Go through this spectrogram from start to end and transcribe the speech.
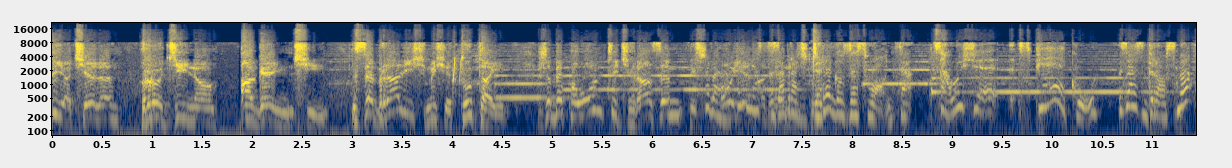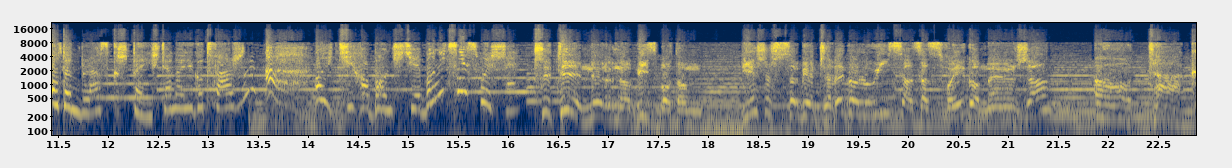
Przyjaciele, rodzino, agenci. Zebraliśmy się tutaj, żeby połączyć razem Trzeba dwoje natychmiast zabrać Jerego ze słońca. Cały się spiekł. Zazdrosna o ten blask szczęścia na jego twarzy? Oj, cicho bądźcie, bo nic nie słyszę. Czy ty, Myrno Bizbottom, bierzesz sobie Jerego Louisa za swojego męża? O, tak.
